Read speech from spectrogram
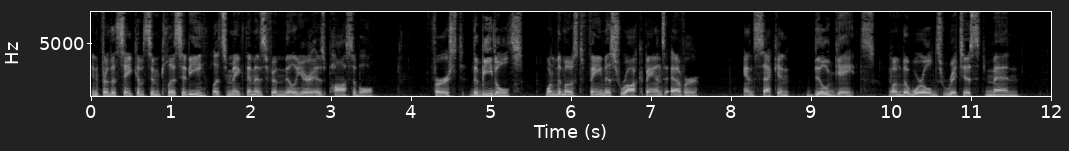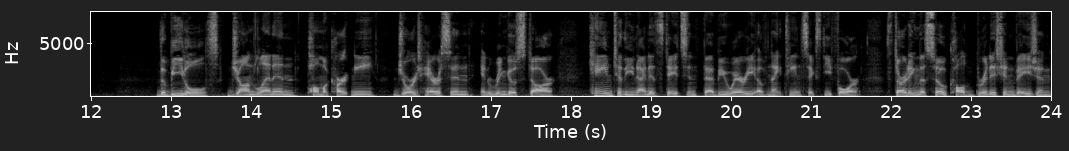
and for the sake of simplicity, let's make them as familiar as possible. First, the Beatles, one of the most famous rock bands ever. And second, Bill Gates, one of the world's richest men. The Beatles, John Lennon, Paul McCartney, George Harrison, and Ringo Starr came to the United States in February of 1964, starting the so called British invasion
